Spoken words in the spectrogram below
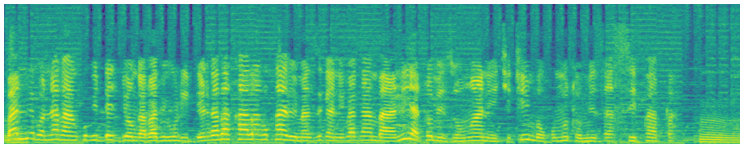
Banne bonna bankubidde jjo nga babiwulidde nga bakaaba bukaabi maziga ne bagamba ani yatomeza omwana ekitimba okumutomeza sipapa Mm,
